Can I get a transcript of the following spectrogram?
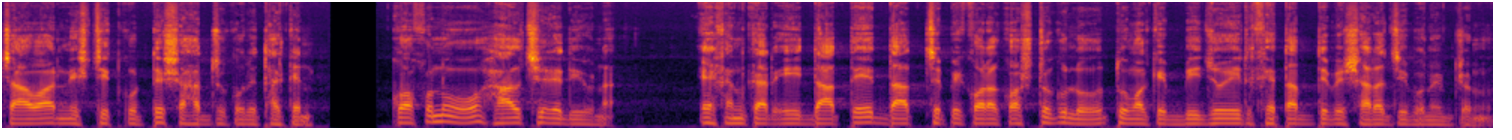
চাওয়া নিশ্চিত করতে সাহায্য করে থাকেন। কখনো হাল ছেড়ে দিও না। এখানকার এই দাঁতে দাঁত চেপে করা কষ্টগুলো তোমাকে বিজয়ীর খেতাব দেবে সারা জীবনের জন্য।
